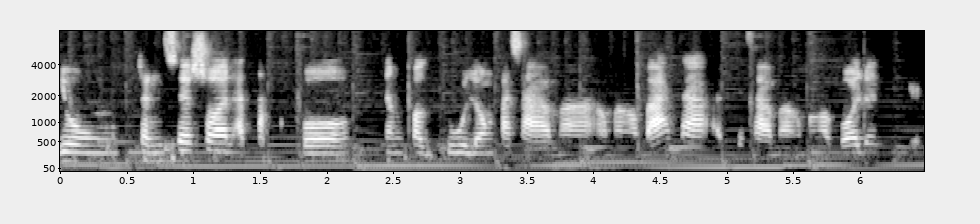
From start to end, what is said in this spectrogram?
yung transition at takbo ng pagtulong kasama ang mga bata at kasama ang mga volunteer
